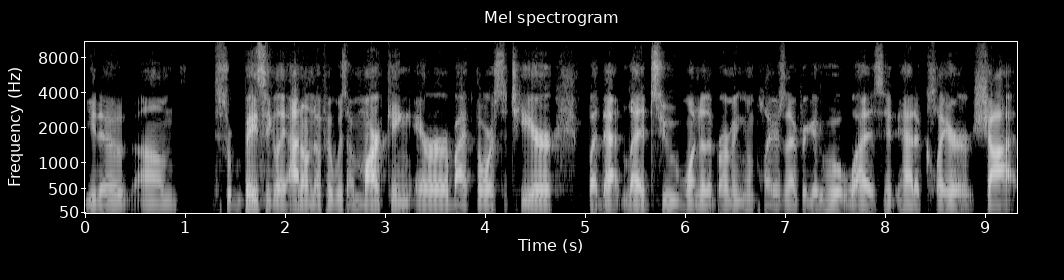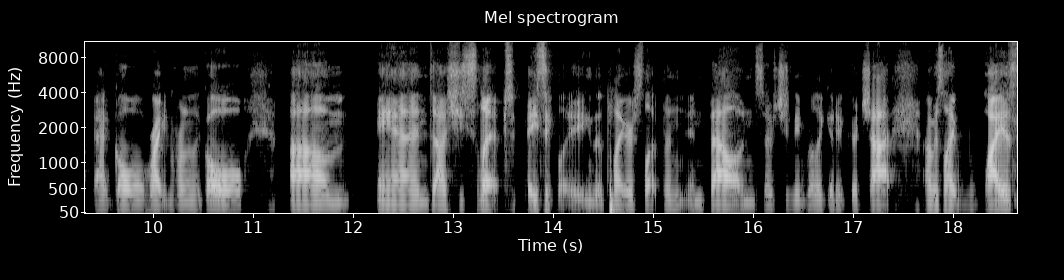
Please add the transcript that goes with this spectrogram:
you know, um, basically, I don't know if it was a marking error by Thorisdottir, but that led to one of the Birmingham players, and I forget who it was, it had a clear shot at goal right in front of the goal. Um, and uh, she slipped. Basically, the player slipped and, and, fell, and so she didn't really get a good shot. I was like, "Why is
